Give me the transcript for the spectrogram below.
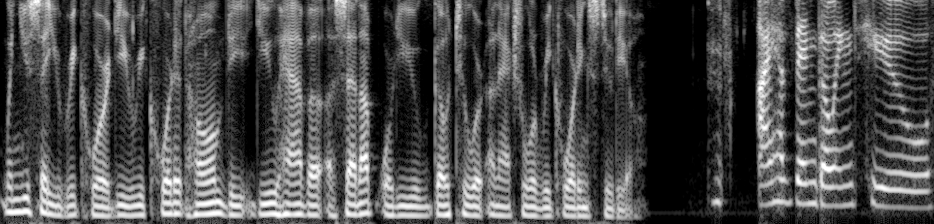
when you say you record, do you record at home? Do you, do you have a, a setup, or do you go to an actual recording studio? I have been going to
